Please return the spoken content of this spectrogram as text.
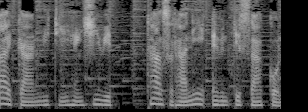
รายการวิถีแห่งชีวิต ทางสถานีแอ๊ดเวนตีสสากล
